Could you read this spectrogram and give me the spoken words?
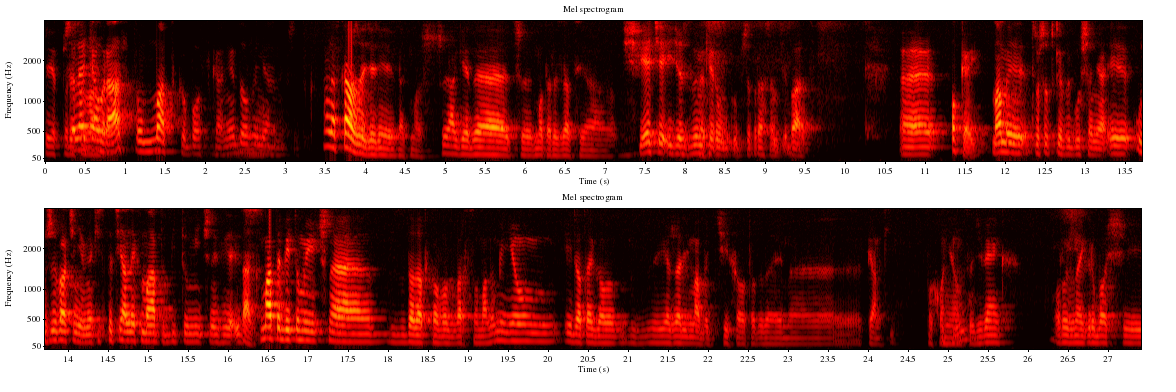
jest przeleciał raz, to matko boska, nie, do wymiany wszystko. Ale w każdej dziedzinie tak masz. Czy AGD, czy motoryzacja. W świecie idziesz w złym kierunku, przepraszam Cię bardzo. E, Okej, mamy troszeczkę wygłuszenia. E, używacie, nie wiem, jakichś specjalnych mat bitumicznych? Tak, maty bitumiczne, dodatkowo z warstwą aluminium i do tego, jeżeli ma być cicho, to dodajemy pianki pochłaniające dźwięk o różnej grubości,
